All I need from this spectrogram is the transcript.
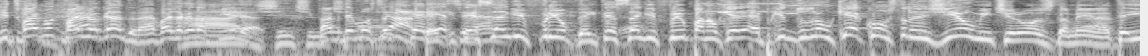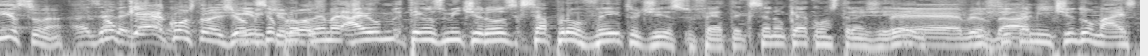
E tu vai, vai jogando, né? Vai jogando a Ai, pilha. gente, vai mentira. demonstrando Ah, tem interesse. que ter né? sangue frio, tem que ter sangue frio pra não querer. É porque tu não quer constranger o mentiroso também, né? Tem isso, né? Mas é não legal, quer né? constranger o Esse é o mentiroso. problema. Aí eu- tem os mentirosos que se aproveitam disso, Feta, que você não quer constranger É, ele verdade. e fica mentindo mais.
